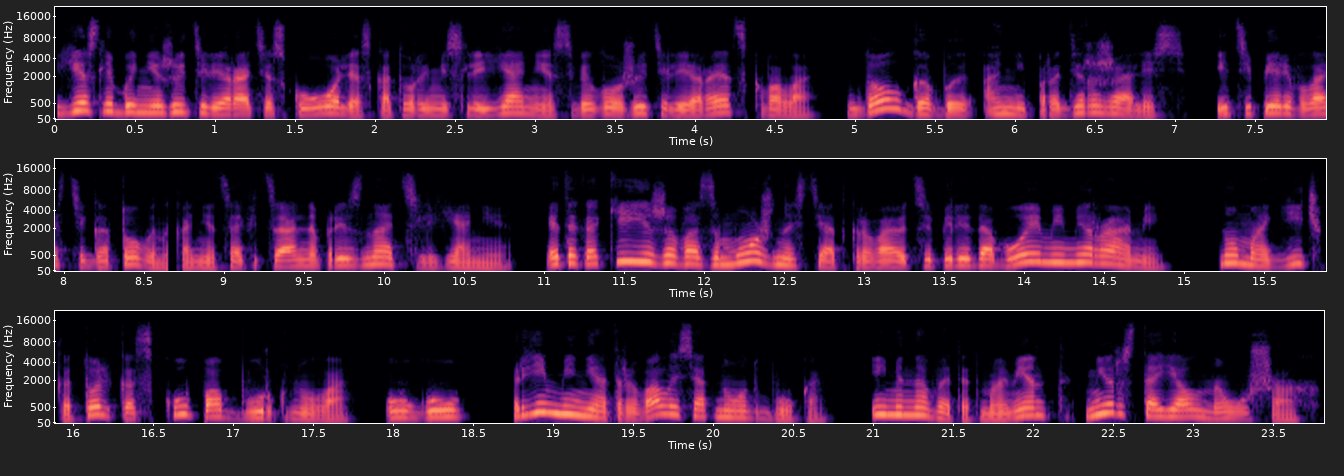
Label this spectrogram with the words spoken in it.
Если бы не жители Ратискуоля, с которыми слияние свело жителей Редсквала, долго бы они продержались. И теперь власти готовы, наконец, официально признать слияние. Это какие же возможности открываются перед обоими мирами? Но магичка только скупо буркнула. «Угу!» Римми не отрывалась от ноутбука. Именно в этот момент мир стоял на ушах.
